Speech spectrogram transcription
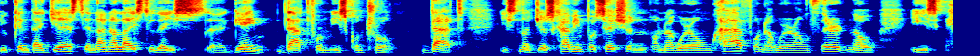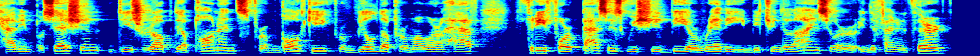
you can digest and analyze today's uh, game. That for me is control that is not just having possession on our own half, on our own third. No, is having possession, disrupt the opponents from goal kick, from build up from our own half. Three, four passes, we should be already in between the lines or in the final third,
